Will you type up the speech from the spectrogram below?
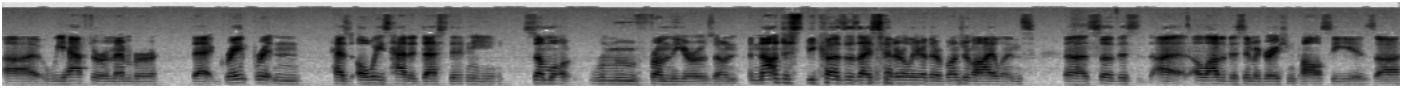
uh, we have to remember that Great Britain has always had a destiny somewhat removed from the eurozone. Not just because, as I said earlier, there are a bunch of islands. Uh, so this uh, a lot of this immigration policy is. Uh,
